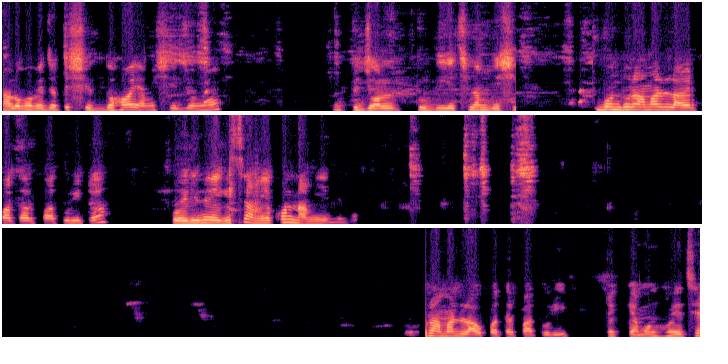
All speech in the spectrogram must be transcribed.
ভালোভাবে যাতে সেদ্ধ হয়, আমি সেজন্য একটু জল একটু দিয়েছিলাম বেশি। বন্ধুরা, আমার লাউয়ের পাতার পাতুরিটা তৈরি হয়ে গেছে, আমি এখন নামিয়ে নেব। আমার লাউ পাতার পাতুরিটা কেমন হয়েছে?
